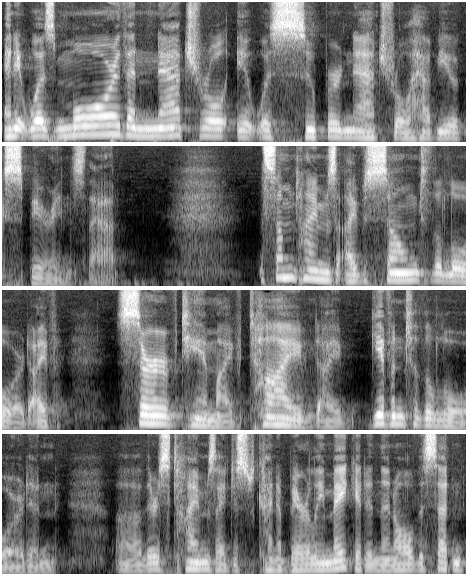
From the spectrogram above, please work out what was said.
and it was more than natural, it was supernatural. Have you experienced that? Sometimes I've sown to the Lord, I've served Him, I've tithed, I've given to the Lord, and uh, there's times I just kind of barely make it, and then all of a sudden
